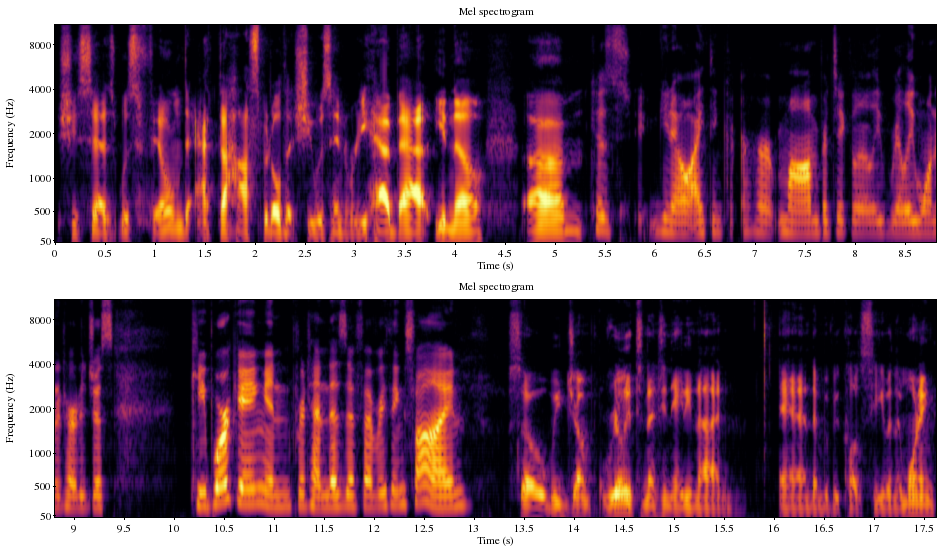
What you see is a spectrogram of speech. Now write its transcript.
she says was filmed at the hospital that she was in rehab at, you know. Um, Because, you know, I think her mom particularly really wanted her to just keep working and pretend as if everything's fine. so we jump really to 1989 and a movie called See You in the Morning,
